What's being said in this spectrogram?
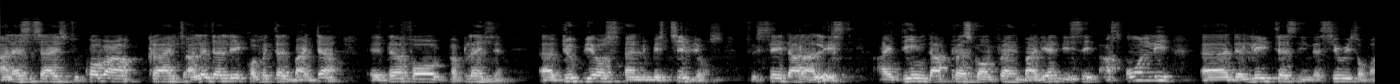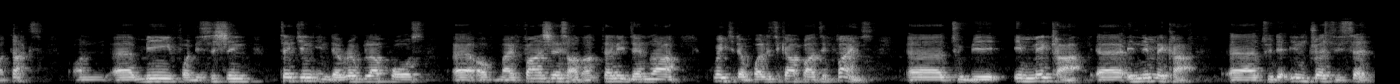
an exercise to cover up crimes allegedly committed by them is therefore perplexing, uh, dubious, and mischievous. To say that at least I deem that press conference by the NDC as only uh, the latest in the series of attacks on uh, me for decision taken in the regular course uh, of my functions as Attorney General, which the political party finds uh, to be inimical, uh, inimical uh, to the interest, he said.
